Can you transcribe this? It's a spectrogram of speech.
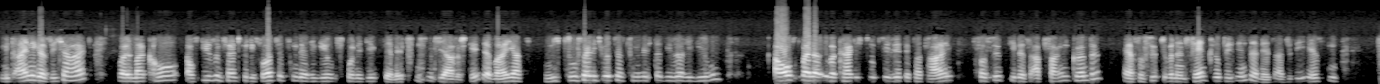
Mit einiger Sicherheit weil Macron auf diesem Feld für die Fortsetzung der Regierungspolitik der letzten fünf Jahre steht. Er war ja nicht zufällig Wirtschaftsminister dieser Regierung, auch weil er über keine strukturierte Partei verfügt, die das abfangen könnte. Er verfügt über einen Fanclub im Internet. Also die ersten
